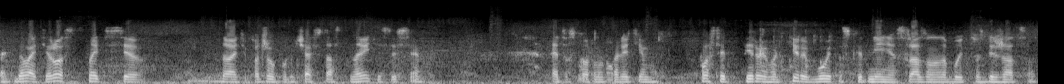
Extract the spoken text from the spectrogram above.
Так, давайте, рост, знаете все. Давайте под жопу часть остановитесь и все. Эту сторону полетим. После первой валькиры будет осквернение, сразу надо будет разбежаться.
